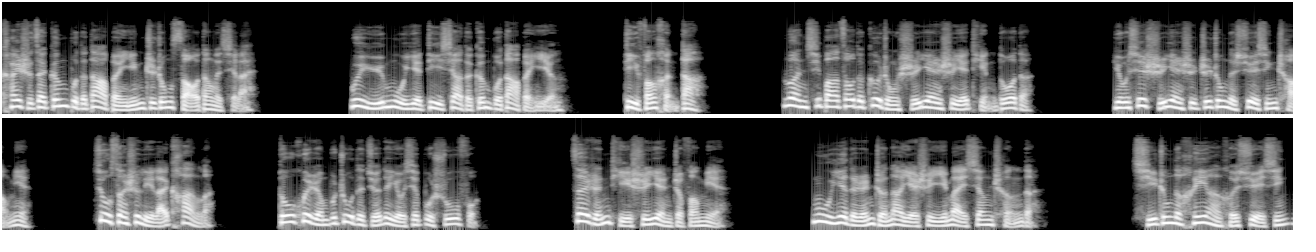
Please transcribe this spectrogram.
开始在根部的大本营之中扫荡了起来。位于木叶地下的根部大本营，地方很大，乱七八糟的各种实验室也挺多的。有些实验室之中的血腥场面，就算是李来看了，都会忍不住的觉得有些不舒服。在人体试验这方面。木叶的忍者那也是一脉相承的，其中的黑暗和血腥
